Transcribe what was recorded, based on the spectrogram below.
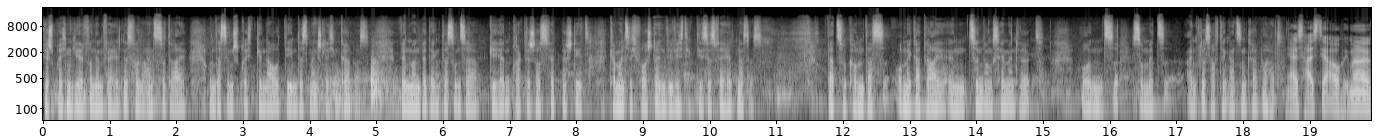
Wir sprechen hier von einem Verhältnis von 1 zu 3 und das entspricht genau dem des menschlichen Körpers. Wenn man bedenkt, dass unser Gehirn praktisch aus Fett besteht, kann man sich vorstellen, wie wichtig dieses Verhältnis ist. Dazu kommt, dass Omega-3 entzündungshemmend wirkt und somit Einfluss auf den ganzen Körper hat. Ja, es heißt ja auch immer,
